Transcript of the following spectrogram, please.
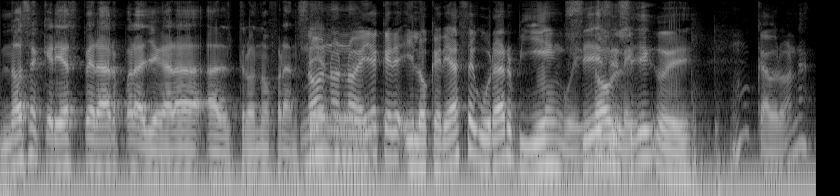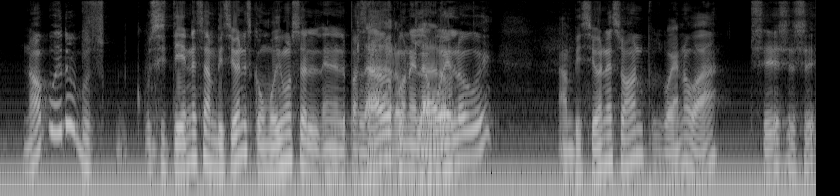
no se quería esperar para llegar a- al trono francés. No, no, no, ella quería y lo quería asegurar bien, güey, Sí, doble. sí, sí, güey. Mm, cabrona. No, bueno, pues si tienes ambiciones, como vimos el- en el pasado Claro, con el claro. abuelo, güey. Ambiciones son, pues bueno, va. Sí, sí, sí.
